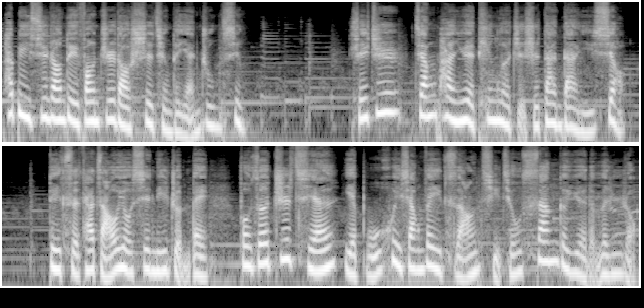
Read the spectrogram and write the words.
他必须让对方知道事情的严重性。谁知江盼月听了，只是淡淡一笑。对此，他早有心理准备，否则之前也不会向魏子昂祈求三个月的温柔。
